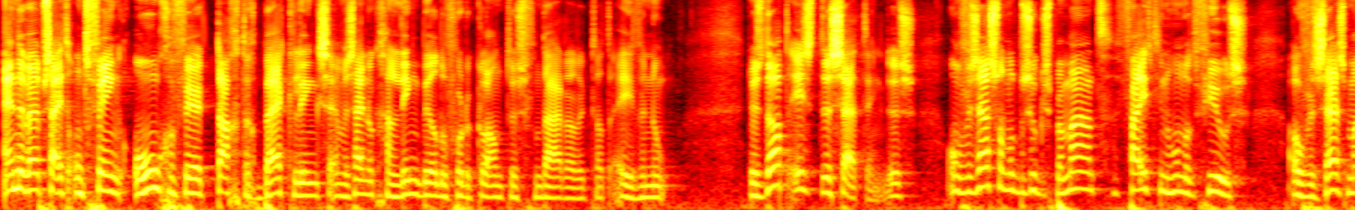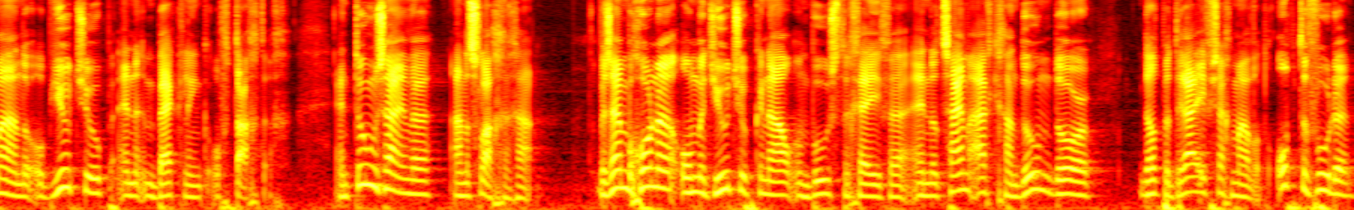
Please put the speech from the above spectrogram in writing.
En de website ontving ongeveer 80 backlinks en we zijn ook gaan linkbeelden voor de klant, dus vandaar dat ik dat even noem. Dus dat is de setting. Dus ongeveer 600 bezoekers per maand, 1500 views over 6 maanden op YouTube en een backlink of 80. En toen zijn we aan de slag gegaan. We zijn begonnen om het YouTube-kanaal een boost te geven. En dat zijn we eigenlijk gaan doen door dat bedrijf zeg maar wat op te voeden.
